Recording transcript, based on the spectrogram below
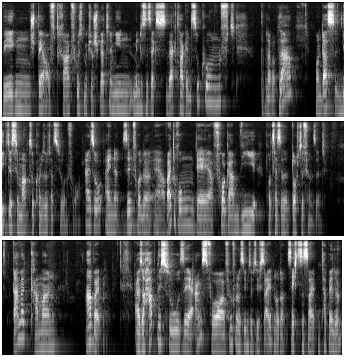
wegen Sperrauftrag, frühestmöglicher Sperrtermin, mindestens sechs Werktage in Zukunft, bla bla bla. Und das liegt jetzt im Markt zur Konsultation vor. Also eine sinnvolle Erweiterung der Vorgaben, wie Prozesse durchzuführen sind. Damit kann man arbeiten. Also habt nicht so sehr Angst vor 577 Seiten oder 16 Seiten Tabelle.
